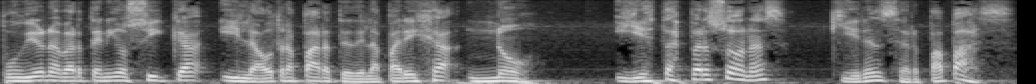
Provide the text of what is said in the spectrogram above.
pudieron haber tenido Zika y la otra parte de la pareja no. Y estas personas quieren ser papás.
